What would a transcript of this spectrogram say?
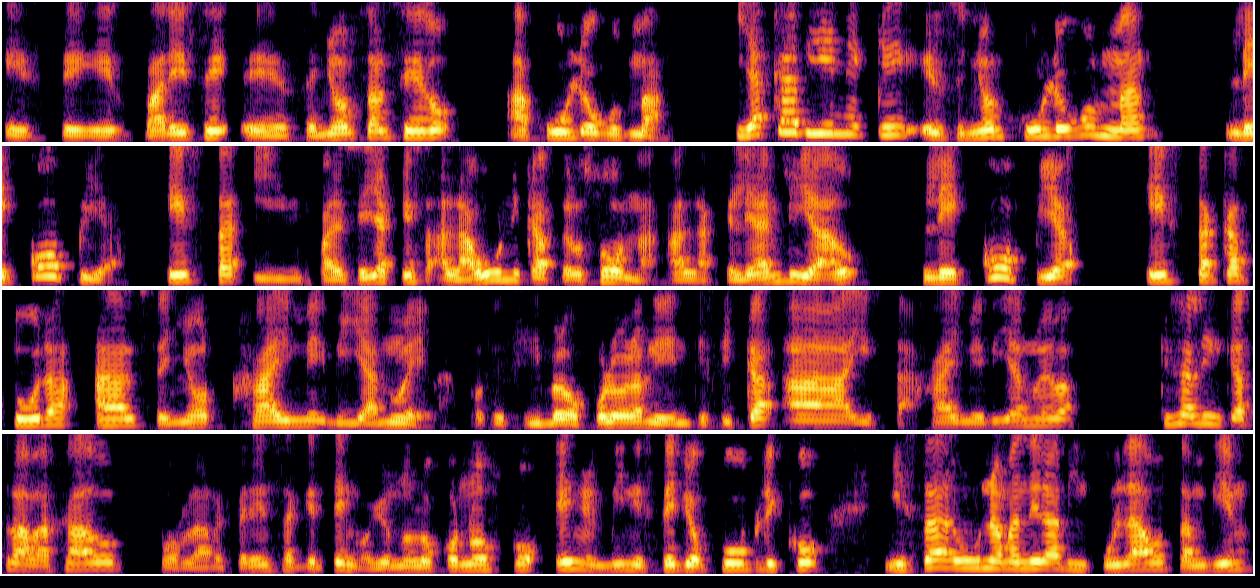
este, parece, el señor Salcedo a Julio Guzmán. Y acá viene que el señor Julio Guzmán le copia esta, y parecería que es a la única persona a la que le ha enviado, le copia esta captura al señor Jaime Villanueva. No sé si lo logran identificar. ahí está, Jaime Villanueva, que es alguien que ha trabajado, por la referencia que tengo, yo no lo conozco, en el Ministerio Público y está de alguna manera vinculado también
